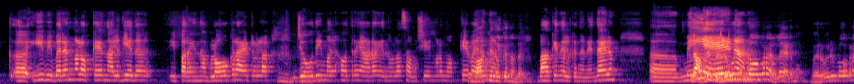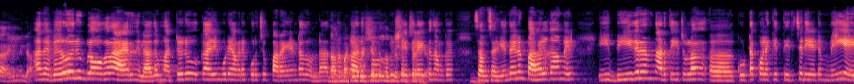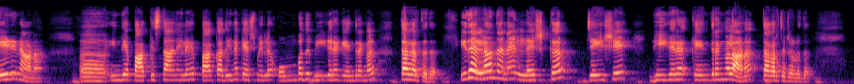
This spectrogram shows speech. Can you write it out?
ഈ വിവരങ്ങളൊക്കെ നൽകിയത് ഈ പറയുന്ന ഉം. ജ്യോതി മൽഹോത്രയാണോ എന്നുള്ള സംശയങ്ങളും ഒക്കെ വരുന്നുണ്ട്. വരുന്നു ബാക്കി നിൽക്കുന്നുണ്ട്. എന്തായാലും മെയ് ഏഴിനാണ്? അതെ വെറും ഒരു ബ്ലോഗർ ആയിരുന്നില്ല. അത് മറ്റൊരു കാര്യം കൂടി അവരെ കുറിച്ച് പറയേണ്ടതുണ്ട്. അത് നമുക്ക് അടുത്ത വിഷയത്തിലേക്ക് നമുക്ക് സംസാരിക്കാം. എന്തായാലും പഹൽഗാമിൽ ഈ ഭീകരർ നടത്തിയിട്ടുള്ള കൂട്ടക്കൊലയ്ക്ക് തിരിച്ചടിയായിട്ട് മെയ് ഏഴിനാണ് ഇന്ത്യ പാകിസ്ഥാനിലെ പാക് അധീന കാശ്മീരിലെ ഒമ്പത് ഭീകര കേന്ദ്രങ്ങൾ തകർത്തത്. ഇതെല്ലാം തന്നെ ലഷ്കർ ജെയ്ഷെ ഭീകര കേന്ദ്രങ്ങളാണ് തകർത്തിട്ടുള്ളത്.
